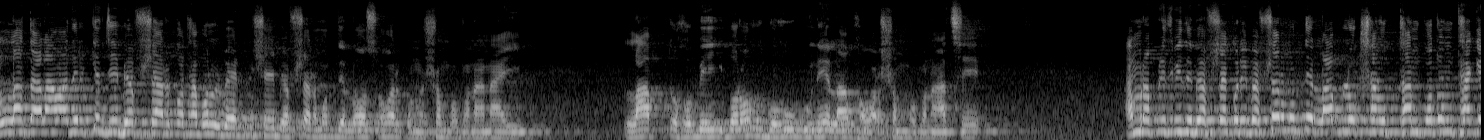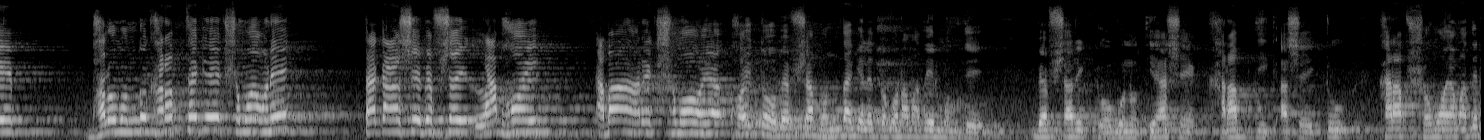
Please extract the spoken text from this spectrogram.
আল্লাহ তালা আমাদেরকে যে ব্যবসার কথা বলবেন, সেই ব্যবসার মধ্যে লস হওয়ার কোনো সম্ভাবনা নাই। লাভ তো হবেই, বরং বহু গুণে লাভ হওয়ার সম্ভাবনা আছে। আমরা পৃথিবীতে ব্যবসা করি, ব্যবসার মধ্যে লাভ, লোকসান, উত্থান, পতন থাকে, ভালো, মন্দ, খারাপ থাকে, এক সময় অনেক টাকা আসে ব্যবসায়, লাভ হয়, আবার এক সময় হয়তো ব্যবসা মন্দা গেলে তখন আমাদের মধ্যে ব্যবসার একটু অবনতি আসে, খারাপ দিক আসে, একটু খারাপ সময় আমাদের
